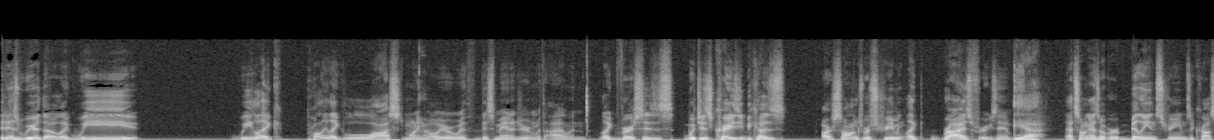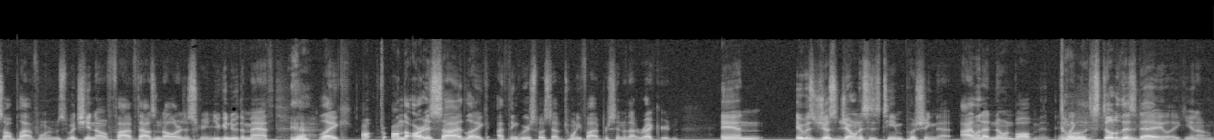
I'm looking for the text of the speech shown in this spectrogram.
It is weird though. Like we, we like probably like lost money while we were with this manager and with Island. Like versus, which is crazy because our songs were streaming. Like Rise, for example. Yeah. That song has over a billion streams across all platforms, which you know, five thousand dollars a stream. You can do the math. Yeah. Like on- the artist side, like I think we were supposed to have twenty five percent of that record, and it was just Jonas's team pushing that. Island had no involvement. And Totally. like still to this day, like you know,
